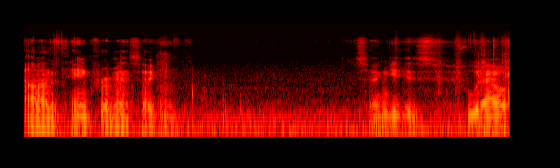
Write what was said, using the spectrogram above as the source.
down on the tank for a minute so I can so I can get his food out.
